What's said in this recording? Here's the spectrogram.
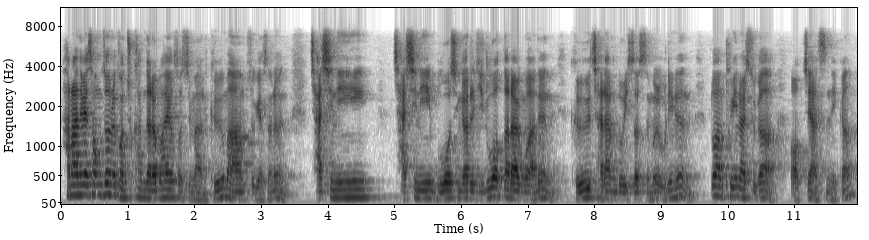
하나님의 성전을 건축한다라고 하였었지만 그 마음 속에서는 자신이 자신이 무엇인가를 이루었다라고 하는 그 자랑도 있었음을 우리는 또한 부인할 수가 없지 않습니까?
